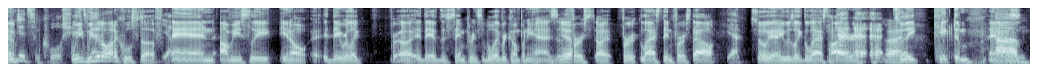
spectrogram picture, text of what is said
Yeah. We did some cool shit. we, we did a lot of cool stuff Yeah. and obviously you know they were like uh, they have the same principle every company has uh, Yeah. first uh, for last in first out Yeah. so yeah he was like the last hire so they kicked him and I was, Um,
